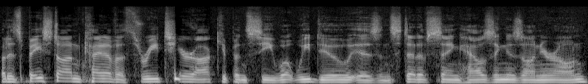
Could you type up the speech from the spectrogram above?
But it's based on kind of a three tier occupancy. What we do is instead of saying housing is on your own,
